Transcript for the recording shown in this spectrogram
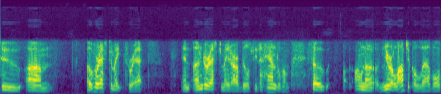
to um, overestimate threats and underestimate our ability to handle them. So, on a neurological level,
